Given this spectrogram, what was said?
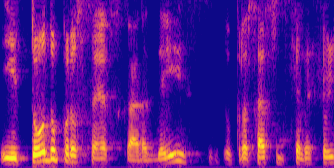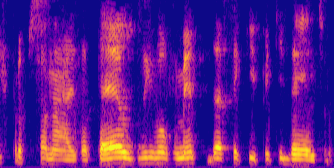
e todo o processo, cara, desde o processo de seleção de profissionais até o desenvolvimento dessa equipe aqui dentro,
